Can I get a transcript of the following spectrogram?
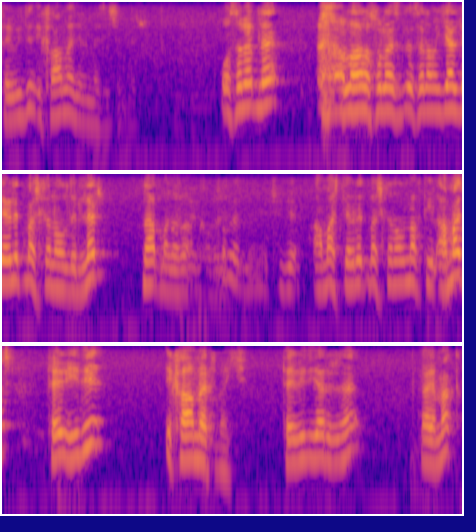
Tevhidin ikame edilmesi içindir. O sebeple Allah Resulü Aleyhisselam'a gel devlet başkanı ol dediler. Ne yapmadılar? Çünkü amaç devlet başkanı olmak değil. Amaç tevhidi ikame etmek. Tevhidi yeryüzüne yaymak,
